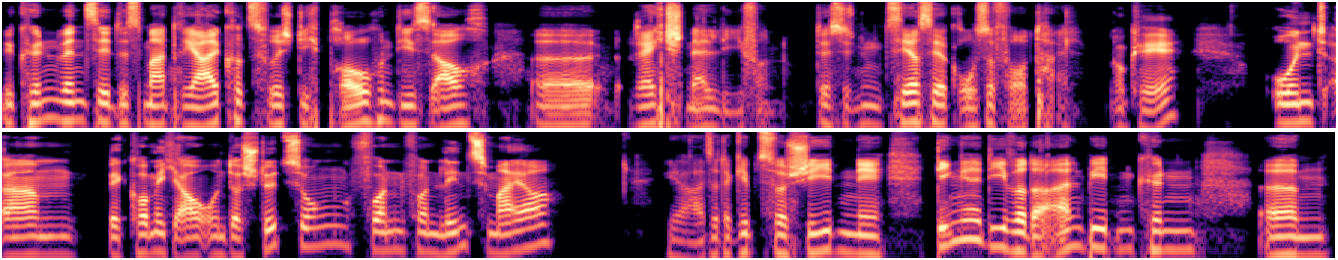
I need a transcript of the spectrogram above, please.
wir können, wenn Sie das Material kurzfristig brauchen, dies auch äh, recht schnell liefern. Das ist ein sehr, sehr großer Vorteil. Okay. Und ähm, bekomme ich auch Unterstützung von, von Linzmeier? Ja, also da gibt es verschiedene Dinge, die wir da anbieten können. Ähm,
